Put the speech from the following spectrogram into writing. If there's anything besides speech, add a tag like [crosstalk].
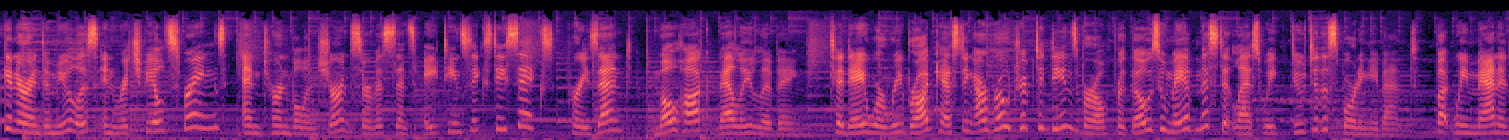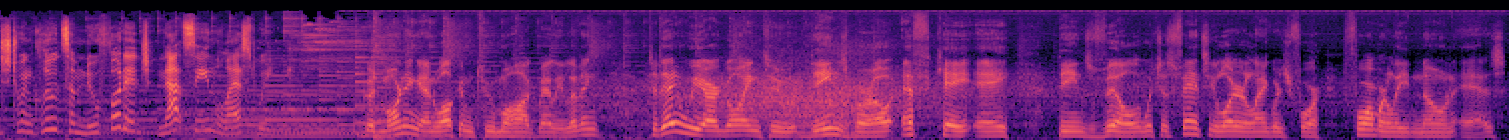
Skinner and Demoulas in Richfield Springs and Turnbull Insurance Service since 1866 present Mohawk Valley Living. Today we're rebroadcasting our road trip to Deansboro for those who may have missed it last week due to the sporting event. But we managed to include some new footage not seen last week. Good morning and welcome to Mohawk Valley Living. Today we are going to Deansboro, FKA Deansville, which is fancy lawyer language for formerly known as.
